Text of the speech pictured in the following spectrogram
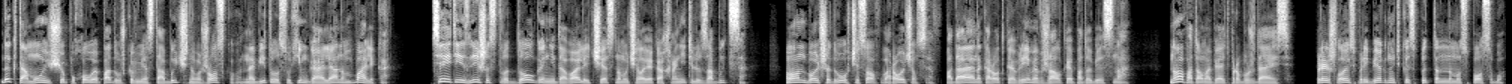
Да к тому еще пуховая подушка вместо обычного, жесткого, набитого сухим гаоляном валика. Все эти излишества долго не давали честному человеку-охранителю забыться. Он больше двух часов ворочался, впадая на короткое время в жалкое подобие сна. Но потом опять пробуждаясь. Пришлось прибегнуть к испытанному способу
